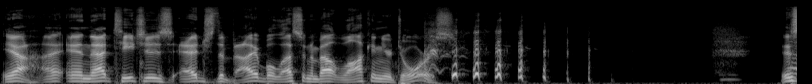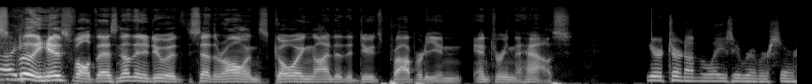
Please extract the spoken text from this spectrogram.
yeah, I- and that teaches Edge the valuable lesson about locking your doors. This Uh, is really his fault. It has nothing to do with Seth Rollins going onto the dude's property and entering the house. Your turn on the lazy river, sir.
